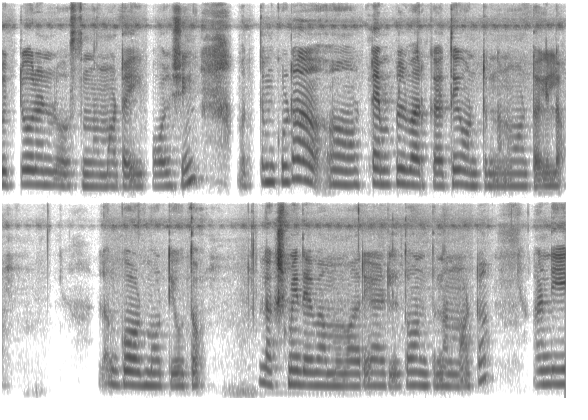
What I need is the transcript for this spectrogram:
విక్టోరియన్లో వస్తుందన్నమాట ఈ పాలిషింగ్. మొత్తం కూడా టెంపుల్ వర్క్ అయితే ఉంటుందన్నమాట ఇలా. గోడ్ మోటివ్తో లక్ష్మీదేవి అమ్మవారి ఐడల్తో ఉంటుందన్నమాట. అండ్ ఈ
